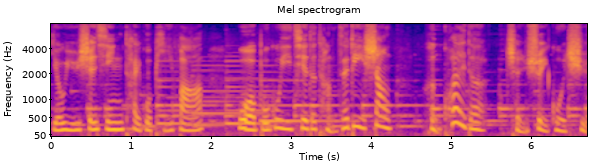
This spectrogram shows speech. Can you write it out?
由于身心太过疲乏，我不顾一切地躺在地上。很快的沉睡过去。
